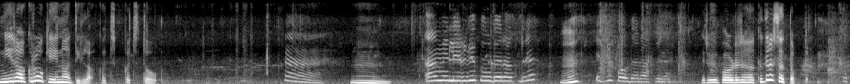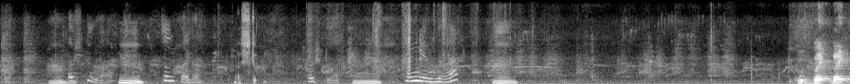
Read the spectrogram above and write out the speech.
ನೀರು ಹಾಕ್ರು ಅವಕ್ಕೆ ಏನೂ ಆತಿಲ್ಲ ಕಚ್ ಕಚ್ತವು. ಹ್ಞೂ ಆಮೇಲೆ ಇರ್ವಿ ಪೌಡರ್ ಹಾಕಿದ್ರೆ? ಹ್ಞೂ ಇರ್ವಿ ಪೌಡರ್ ಹಾಕಿದ್ರೆ? ಇರುವೆ ಪೌಡರ್ ಹಾಕಿದ್ರೆ ಸತ್ತೋಗ್ತು. ಹ್ಞೂ ಅಷ್ಟು ಹ್ಞೂ ಸ್ವಲ್ಪ ಅಷ್ಟು. ಅಷ್ಟು ಹ್ಞೂ ಹೆಂಗೆ Ừ. Vậy vậy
